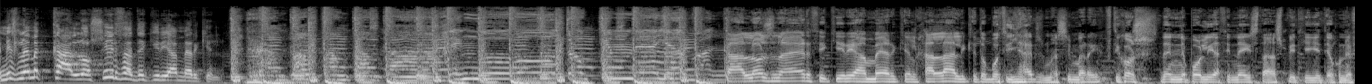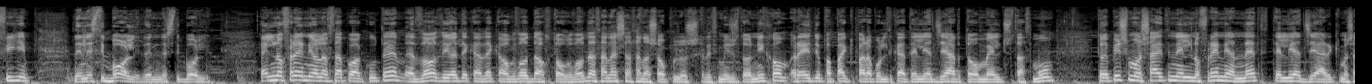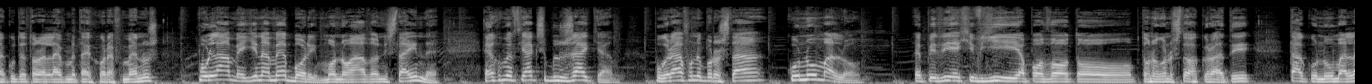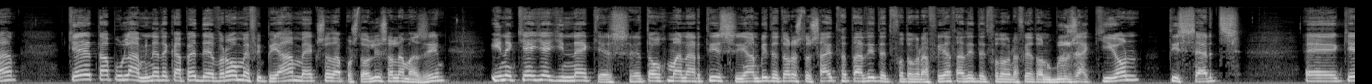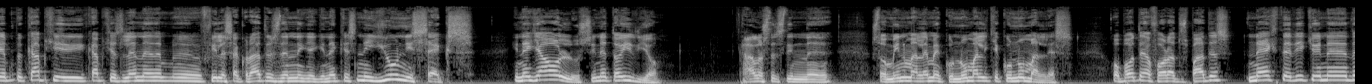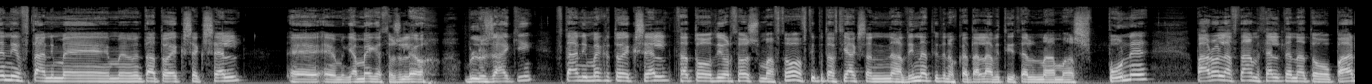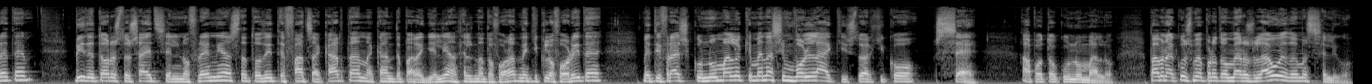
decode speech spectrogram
Pam. Εμείς λέμε καλώς ήρθατε, κυρία Μέρκελ. Καλώς να έρθει η κυρία Μέρκελ. Χαλάλη και τον ποτηλιάρισμα σήμερα. Ευτυχώς δεν είναι πολλοί Αθηναίοι στα σπίτια γιατί έχουν φύγει. Δεν είναι στην πόλη, δεν είναι στην πόλη. Ελληνοφρένη όλα αυτά που ακούτε. Εδώ 2.11.10.80.880. Θανάσης Αθανασόπουλος ρυθμίζει τον ήχο. Radio παπάκι παραπολιτικά.gr το mail του σταθμού. Το επίσημο site είναι ελληνοφρένια.net.gr. Εκεί μας ακούτε τώρα live μετά ηχογραφημένους. Πουλάμε, γίναμε έμποροι. Μόνο άδωνη θα είναι. Έχουμε φτιάξει μπλουζάκια που γράφουν μπροστά κουνούμαλο. Επειδή έχει βγει από εδώ το, από τον γνωστό ακροατή τα κουνούμαλα και τα πουλάμε. Είναι 15 ευρώ με ΦΠΑ, με έξοδα αποστολής, όλα μαζί. Είναι και για γυναίκες. Το έχουμε αναρτήσει. Αν μπείτε τώρα στο site θα τα δείτε τη φωτογραφία. Θα δείτε τη φωτογραφία των μπλουζακίων, της search. Ε, και κάποιοι, κάποιες λένε ε, φίλες ακροάτες δεν είναι για γυναίκες είναι unisex είναι για όλους, είναι το ίδιο άλλωστε στην, ε, στο μήνυμα λέμε κουνούμαλοι και κουνούμαλες οπότε αφορά τους πάντες ναι έχετε δίκιο είναι, δεν φτάνει με, με- μετά το XXL ε, ε, για μέγεθος λέω μπλουζάκι. Φτάνει μέχρι το Excel. Θα το διορθώσουμε αυτό. Αυτοί που τα φτιάξαν είναι αδύνατοι, δεν έχω καταλάβει τι θέλουν να μας πούνε. Παρ' όλα αυτά, αν θέλετε να το πάρετε, μπείτε τώρα στο site της Ελληνοφρένειας, θα το δείτε φάτσα κάρτα, να κάνετε παραγγελία. Αν θέλετε να το φοράτε, να κυκλοφορείτε με τη φράση κουνούμαλο και με ένα συμβολάκι στο αρχικό σε από το κουνούμαλο. Πάμε να ακούσουμε πρώτο μέρος λαού, εδώ είμαστε σε λίγο.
